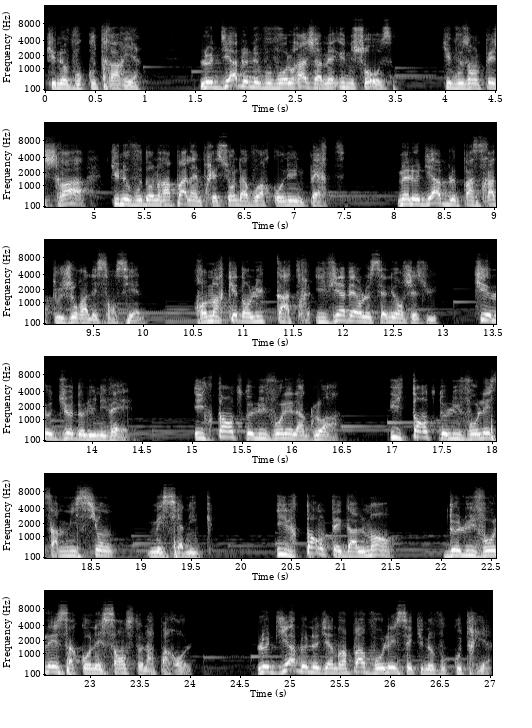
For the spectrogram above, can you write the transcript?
qui ne vous coûtera rien. Le diable ne vous volera jamais une chose qui vous empêchera, qui ne vous donnera pas l'impression d'avoir connu une perte. Mais le diable passera toujours à l'essentiel. Remarquez dans Luc 4, il vient vers le Seigneur Jésus, qui est le Dieu de l'univers. Il tente de lui voler la gloire. Il tente de lui voler sa mission messianique. Il tente également de lui voler sa connaissance de la parole. Le diable ne viendra pas voler ce qui ne vous coûte rien.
